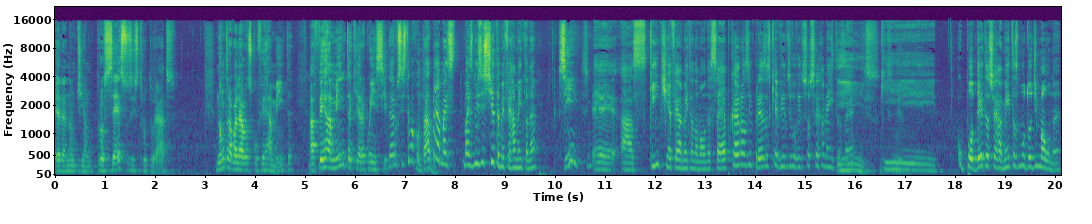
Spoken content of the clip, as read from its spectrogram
era, não tinham processos estruturados, não trabalhávamos com ferramenta. A ferramenta que era conhecida era o sistema contábil. É, mas, mas não existia também ferramenta, né? Sim, sim. É, as, quem tinha ferramenta na mão nessa época eram as empresas que haviam desenvolvido suas ferramentas, isso, né? Isso. O poder das ferramentas mudou de mão, né?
